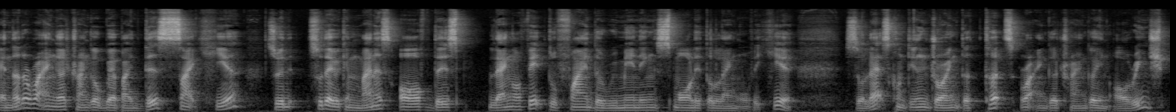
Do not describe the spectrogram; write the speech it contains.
another right angle triangle whereby this side here, so, so that we can minus off this length of it to find the remaining small little length over here. So let's continue drawing the third right angle triangle in orange.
